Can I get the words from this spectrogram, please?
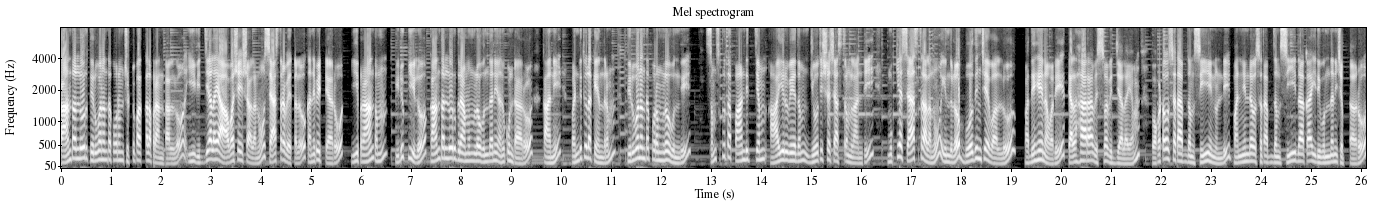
కాంతల్లూరు తిరువనంతపురం చుట్టుపక్కల ప్రాంతాల్లో ఈ విద్యాలయ అవశేషాలను శాస్త్రవేత్తలు కనిపెట్టారు. ఈ ప్రాంతం ఇడుక్కిలో కాంతల్లూరు గ్రామంలో ఉందని అనుకుంటారు. కానీ పండితుల కేంద్రం తిరువనంతపురంలో ఉంది. సంస్కృత పాండిత్యం ఆయుర్వేదం జ్యోతిష శాస్త్రం లాంటి ముఖ్య శాస్త్రాలను ఇందులో బోధించేవాళ్ళు పదిహేనవది తెల్హారా విశ్వవిద్యాలయం ఒకటవ శతాబ్దం సిఈ నుండి పన్నెండవ శతాబ్దం సిఈ దాకా ఇది ఉందని చెప్తారు.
